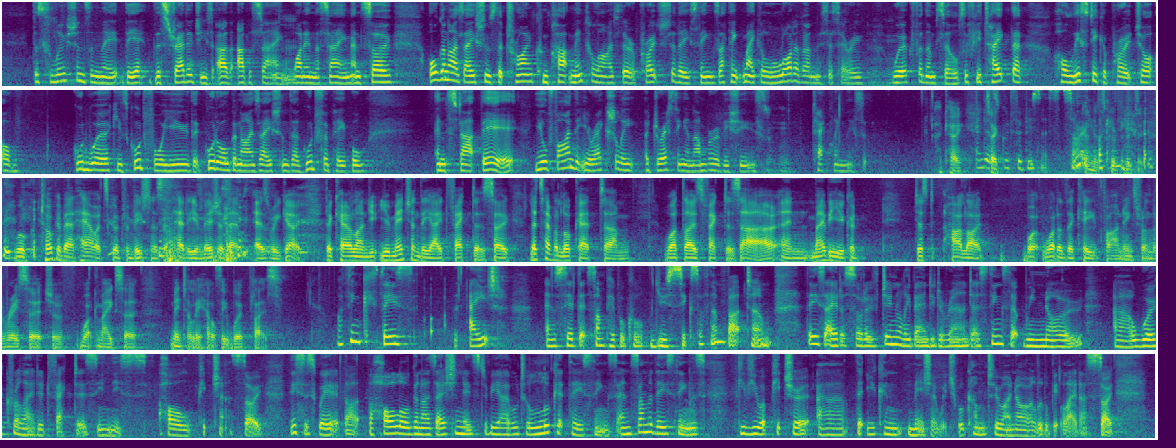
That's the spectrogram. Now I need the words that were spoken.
the solutions and the, the, the strategies are, are the same, one in the same. And so organisations that try and compartmentalise their approach to these things, I think make a lot of unnecessary work for themselves. If you take that holistic approach of, of good work is good for you, that good organisations are good for people, and start there, you'll find that you're actually addressing a number of issues, mm -hmm. tackling this Okay. And so, it's good for business. Sorry. And it's okay. good for business. We'll talk about how it's good for business and how do you measure that as we go. But Caroline, you, you mentioned the eight factors. So let's have a look at um, what those factors are and maybe you could just highlight what, what are the key findings from the research of what makes a mentally healthy workplace? I think these eight, and said that some people call, use six of them, but um, these eight are sort of generally bandied around as things that we know are work-related factors in this whole picture. So this is where the, the whole organisation needs to be able to look at these things. And some of these things give you a picture uh, that you can measure, which we'll come to, I know, a little bit later. So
